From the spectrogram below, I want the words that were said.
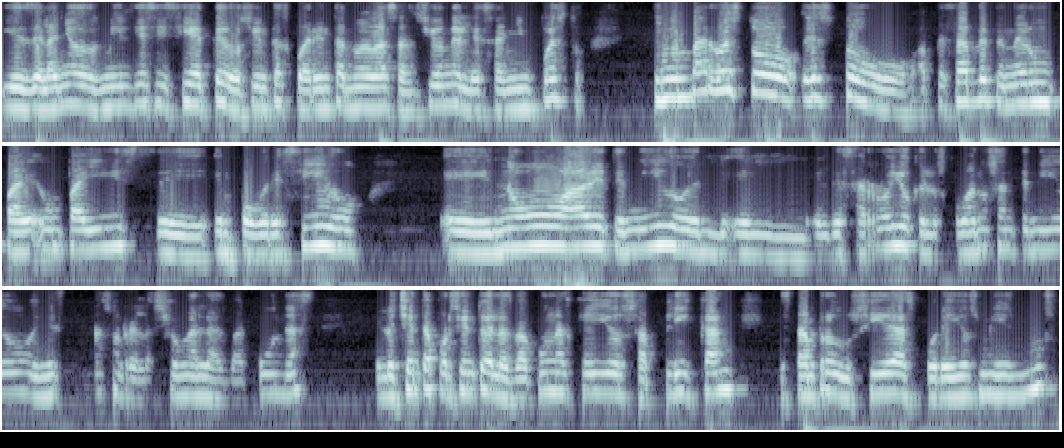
Y desde el año 2017, 240 nuevas sanciones les han impuesto. Sin embargo, esto, esto a pesar de tener un, país eh, empobrecido, eh, no ha detenido el, el, desarrollo que los cubanos han tenido, en este caso en relación a las vacunas. El 80% de las vacunas que ellos aplican están producidas por ellos mismos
